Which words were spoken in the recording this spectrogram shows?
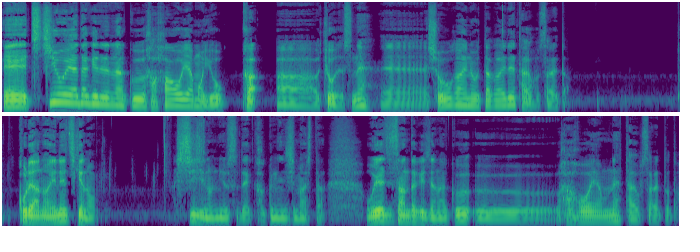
えー、父親だけでなく母親も4日、あ今日ですね、えー、傷害の疑いで逮捕された。これあの NHK の7時のニュースで確認しました。親父さんだけじゃなく、母親もね、逮捕されたと。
